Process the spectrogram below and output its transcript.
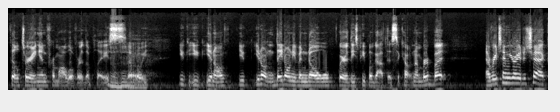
filtering in from all over the place. So you, you, you know, you, you don't, they don't even know where these people got this account number, but every time you write a check,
